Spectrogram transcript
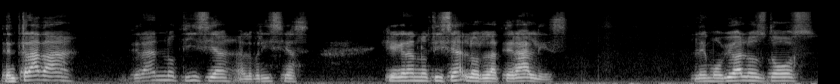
De entrada, gran noticia, Albricias. Qué gran noticia, los laterales. Le movió a los dos.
